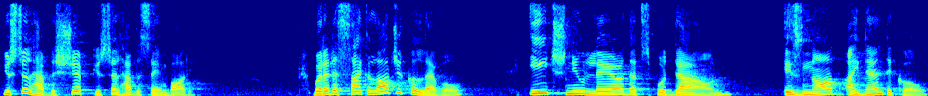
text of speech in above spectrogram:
you still have the ship, you still have the same body. But at a psychological level, each new layer that's put down is not identical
